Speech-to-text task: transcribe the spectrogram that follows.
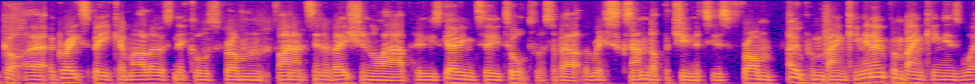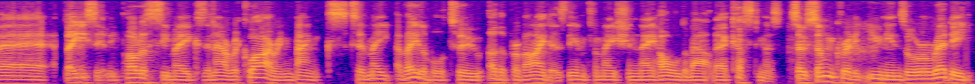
got a, a, great speaker, Marloes Nicholls from Finance Innovation Lab, who's going to talk to us about the risks and opportunities from open banking. And open banking is where basically policymakers are now requiring banks to make available to other providers the information they hold about their customers. So some credit unions are already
